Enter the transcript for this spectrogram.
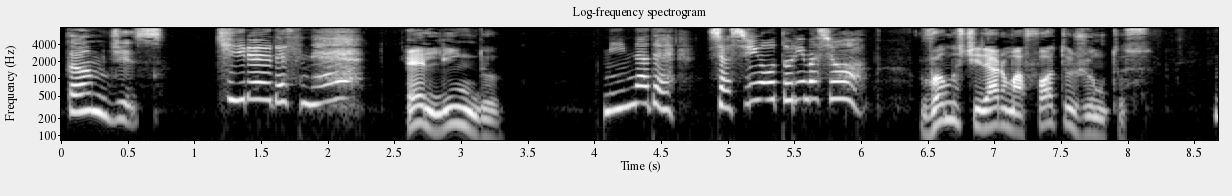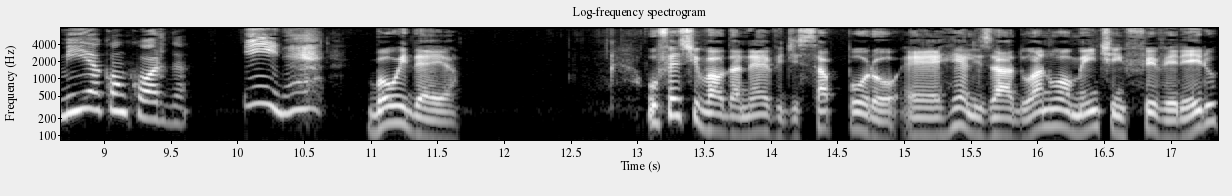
Tam diz: É lindo! Vamos tirar uma foto juntos. Mia concorda. Né? Boa ideia. O Festival da Neve de Sapporo é realizado anualmente em fevereiro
